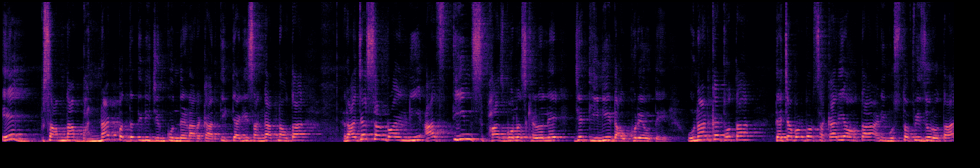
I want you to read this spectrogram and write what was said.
एक सामना भन्नाट पद्धतीने जिंकून देणारा कार्तिक त्यागी संघात नव्हता. राजस्थान रॉयलनी आज तीन फास्ट बॉलर्स खेळवले जे तिन्ही डावखुरे होते. उनाडकट होता. त्याच्याबरोबर सकारिया होता आणि मुस्तफिजूर होता.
